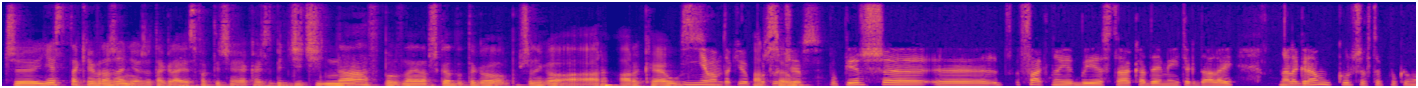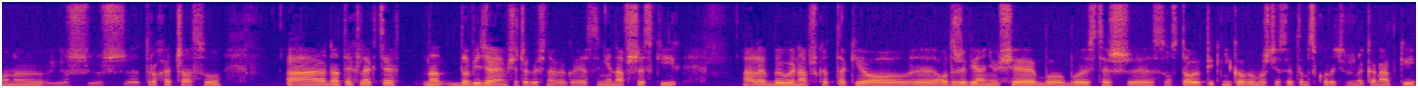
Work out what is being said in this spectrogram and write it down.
Czy jest takie wrażenie, że ta gra jest faktycznie jakaś zbyt dziecinna w porównaniu na przykład do tego poprzedniego Ar Arceus? Nie mam takiego poczucia. Po pierwsze, fakt, no jakby jest ta akademia i tak dalej, no ale gram, kurczę, w te Pokémony już, już trochę czasu, a na tych lekcjach no, dowiedziałem się czegoś nowego. Jest nie na wszystkich, ale były na przykład takie o y, odżywianiu się, bo, bo jest też, y, są stoły piknikowe, możecie sobie tam składać różne kanapki,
